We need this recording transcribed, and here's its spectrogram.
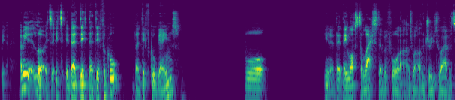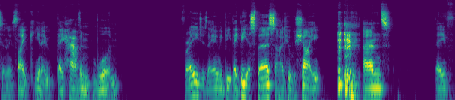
Be, I mean, look, it's it's they're di- they're difficult. They're difficult games but you know they, they lost to Leicester before that as well and drew to Everton. It's like you know they haven't won for ages. They only beat they beat a Spurs side who was shite, and they've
